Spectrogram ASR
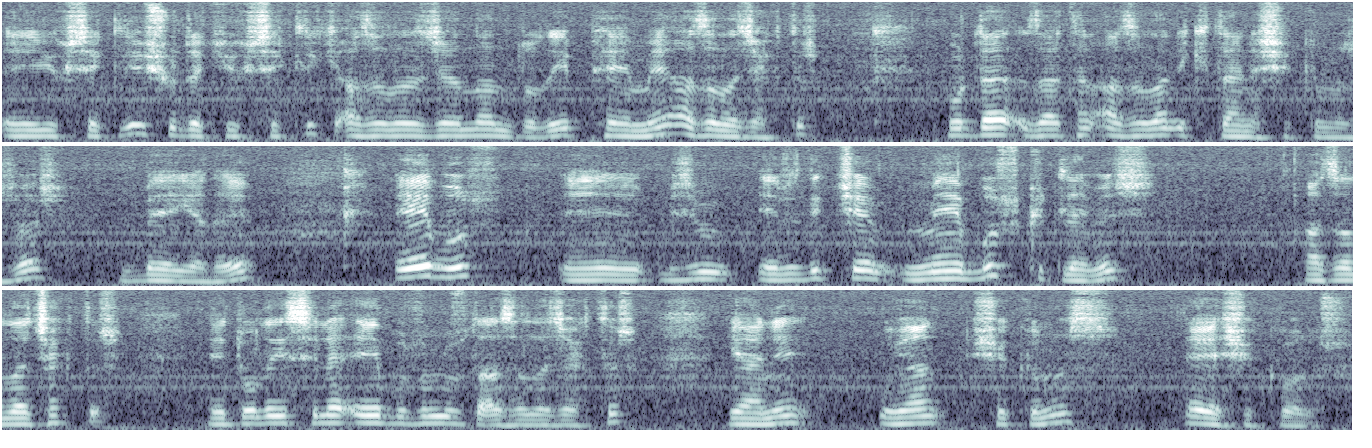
e, yüksekliği şuradaki yükseklik azalacağından dolayı PM azalacaktır. Burada zaten azalan iki tane şıkkımız var. B ya da E. E buz e, bizim eridikçe M buz kütlemiz azalacaktır. E, dolayısıyla E buzumuz da azalacaktır. Yani uyan şıkkımız E şıkkı olur.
